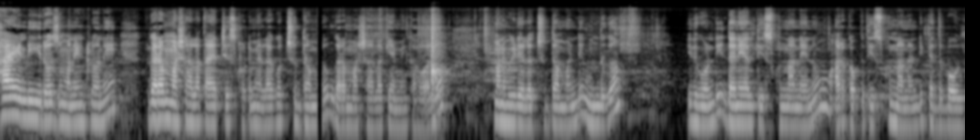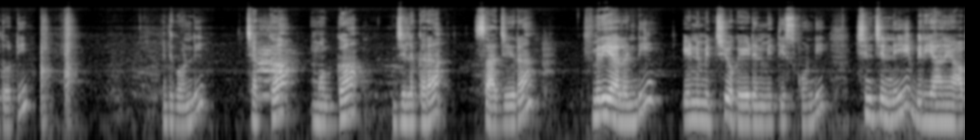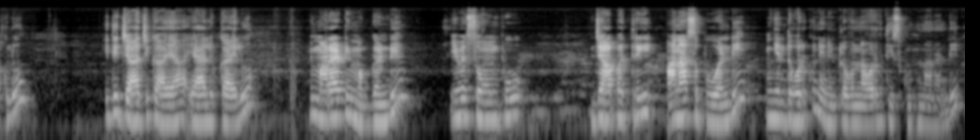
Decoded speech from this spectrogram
Hi అండి ఈరోజు మన ఇంట్లోనే గరం మసాలా తయారు చేసుకోవటం ఎలాగో చూద్దాము గరం మసాలాకి ఏమేమి కావాలో మన వీడియోలో చూద్దామండి. ముందుగా ఇదిగోండి ధనియాలు తీసుకున్నాను నేను అరకప్పు తీసుకున్నానండి పెద్ద బౌల్ తోటి. ఇదిగోండి చెక్క మొగ్గ జీలకర్ర సాజీరా మిరియాలండి ఎండుమిర్చి ఒక ఏడెనిమిది తీసుకోండి. చిన్న చిన్ని బిర్యానీ ఆకులు. ఇది జాజికాయ యాలుక్కాయలు. మరాఠీ మొగ్గండి. ఇవి సోంపు జాపత్రి అనాస పువ్వు అండి. ఇంతవరకు నేను ఇంట్లో ఉన్న వరకు తీసుకుంటున్నానండి.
